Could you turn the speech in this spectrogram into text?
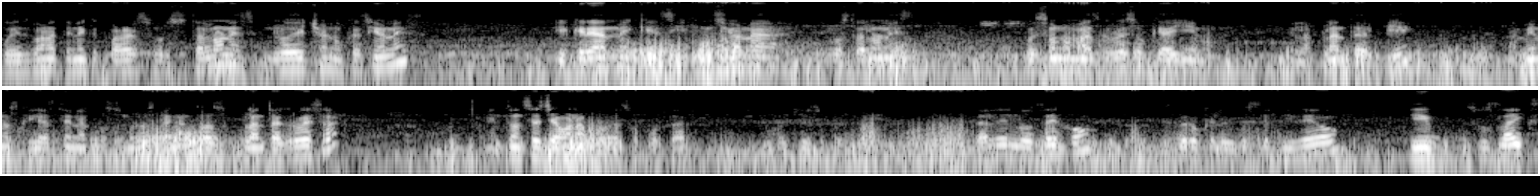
pues van a tener que parar sobre sus talones. Lo he hecho en ocasiones y créanme que si funciona los talones, pues son lo más grueso que hay en, en la planta del pie, a menos que ya estén acostumbrados, tengan toda su planta gruesa, entonces ya van a poder soportar cualquier superficie. Sale, los dejo, espero que les guste el video y sus likes,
